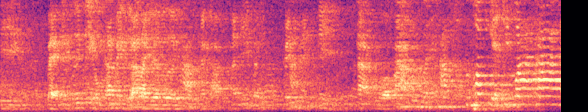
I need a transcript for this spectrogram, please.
ทีแบกในพื้นที่ของท่านไม่เหลืออะไรเลยนะครับ อันนี้มันเป็นสิ่งที่น่ากลัวน่ามากดูนะคะคุณพ่อเขียนคิดว่าถ้าใน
